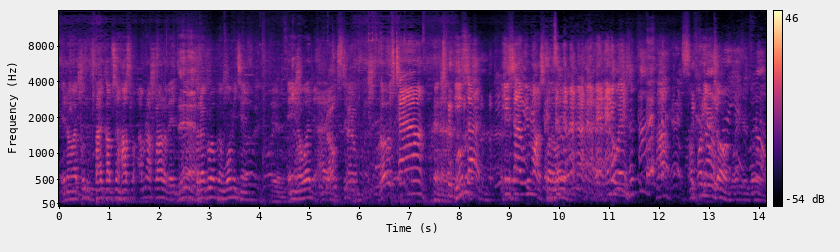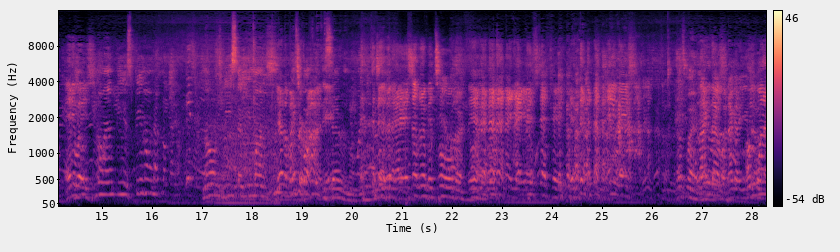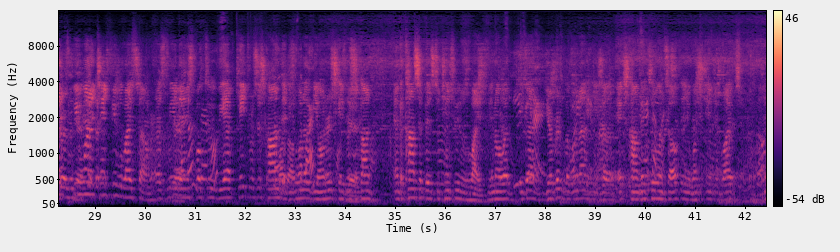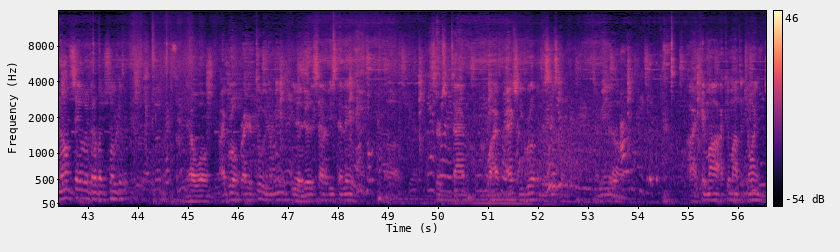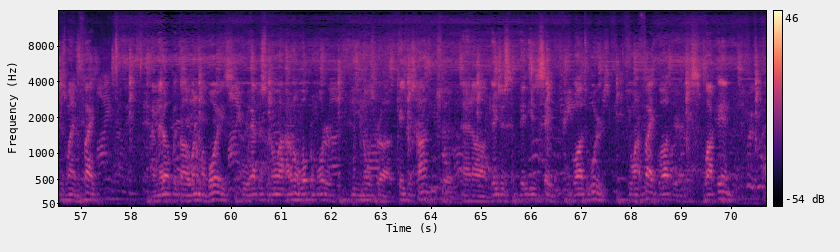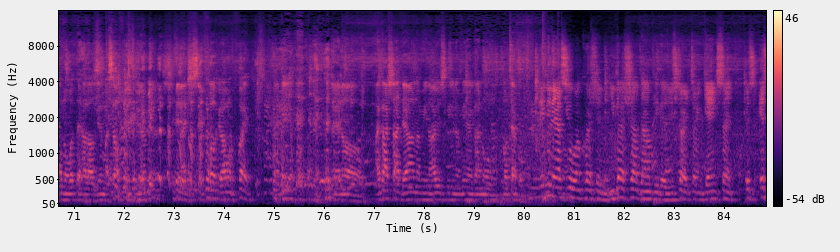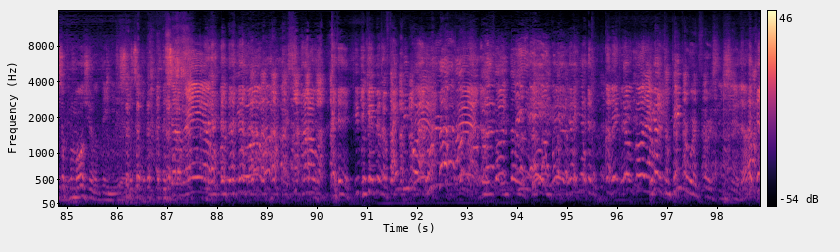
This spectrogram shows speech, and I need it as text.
You know, I put five cops in hospital. I'm not proud of it, but I grew up in Wilmington. And you know what? I, Ghost Town. Ghost Town. East side. East side, we must. By the Anyways, huh? I'm 40 years old. Anyways, You know Anthony Espino? No, we said you must. Yeah, the mics are on, eh? 57, it's a little bit too older. I missed that trade. Anyways, That's my. Like that one. I gotta use we want to we want to change people's lifestyle. As me and Danny spoke to, we have Cage versus Con. That is one of the owners, Cage versus Yeah. Con. And the concept is to change people's life. You know what? You got Gilbert Laguna. He's an ex-convict too himself, and he wants to change his life. You know, say a little bit about yourself, Gilbert. Yeah, well, I grew up right here too, you know what I mean? Yeah. The other side of East LA. Uh, served some time. Well, I actually grew up in the system. I mean, uh, I came out, I came out to join, just wanted to fight. I met up with uh, one of my boys who happens to know, I don't know what promoter he knows for uh, Cage vs. Con. And uh, they just, they used to say, go out to Hooters. If you want to fight, go out there. I just walked in. I don't know what the hell I was doing myself. You know what I mean? I just said, fuck it, I want to fight. I mean, and uh, I got shot down. I mean, obviously, you know what I mean? I got no, no type of Let me ask you one question. You got shot down because you started throwing gang sign. It's it's a promotional thing. It's, it's a, instead of hey, I'm gonna beat you up. It's People came in to fight people. They don't go that We gotta do paperwork first and shit. Huh?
